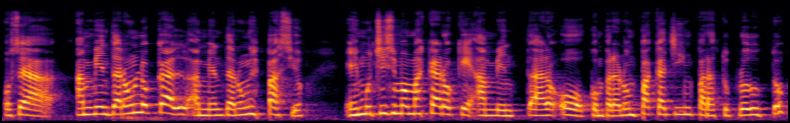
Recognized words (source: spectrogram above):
o sea, ambientar un local, ambientar un espacio es muchísimo más caro que ambientar o comprar un packaging para tu producto.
